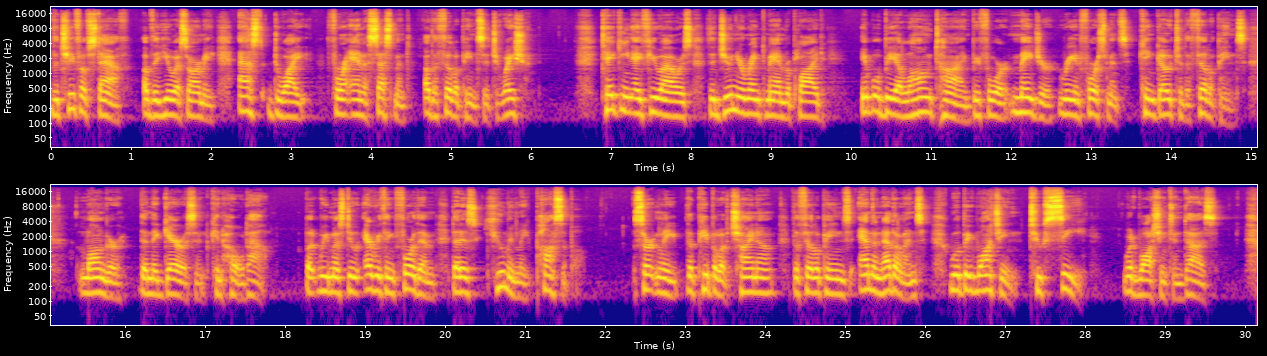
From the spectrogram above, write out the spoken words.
The Chief of Staff of the U.S. Army asked Dwight for an assessment of the Philippine situation. Taking a few hours, the junior ranked man replied, It will be a long time before major reinforcements can go to the Philippines, longer than the garrison can hold out. But we must do everything for them that is humanly possible. Certainly, the people of China, the Philippines, and the Netherlands will be watching to see what Washington does.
